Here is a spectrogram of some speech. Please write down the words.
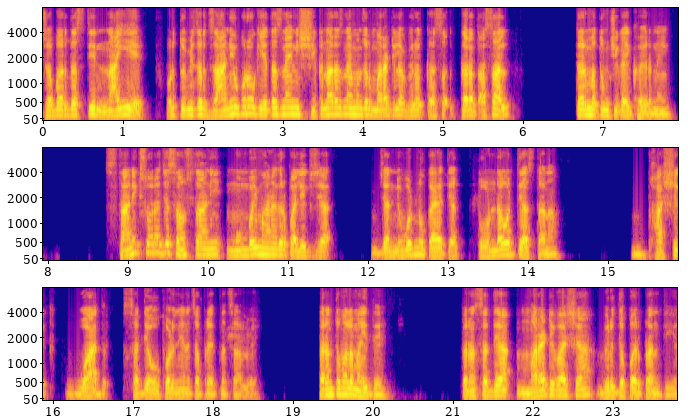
जबरदस्ती नाहीये. पण तुम्ही जर जाणीवपूर्वक येतच नाही आणि शिकणारच नाही म्हणून जर मराठीला विरोध करत असाल तर मग तुमची काही खैर नाही. स्थानिक स्वराज्य संस्था आणि मुंबई महानगरपालिकेच्या ज्या निवडणूक आहेत त्या तोंडावरती असताना भाषिक वाद सध्या उफाळून येण्याचा प्रयत्न चालू आहे. कारण तुम्हाला माहीत आहे कारण सध्या मराठी भाषा विरुद्ध परप्रांतीय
